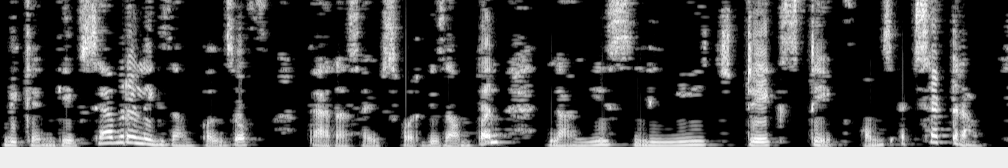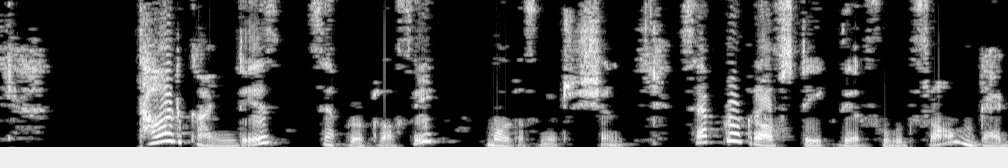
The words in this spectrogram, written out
We can give several examples of parasites. For example, lice, leech, ticks, tapeworms, etc. Third kind is saprotrophic mode of nutrition. Saprotrophs take their food from dead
